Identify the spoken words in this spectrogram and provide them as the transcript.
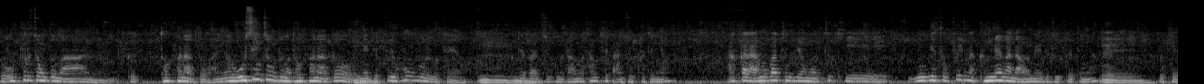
그5% 정도만 그 덮어놔도 아니면 5cm 정도만 덮어놔도 얘네들이 뿌리 호흡을 못해요. 음. 그래가지고 나무 상태가 안 좋거든요. 아까 나무 같은 경우 특히 여기서 뿌리나 금매가 나오는 애들이 있거든요. 네. 이렇게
